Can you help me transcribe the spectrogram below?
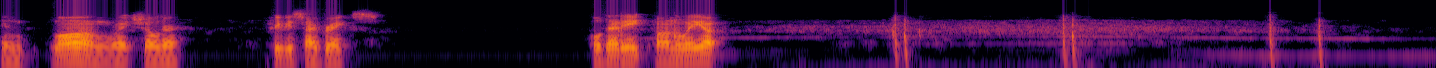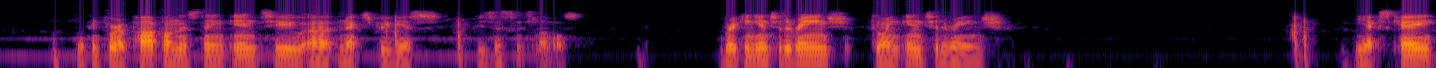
and long right shoulder. Previous high breaks. Hold that 8 on the way up. Looking for a pop on this thing into uh, next previous resistance levels. Breaking into the range, going into the range. EXK,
